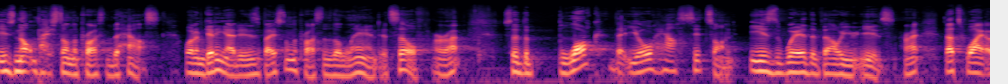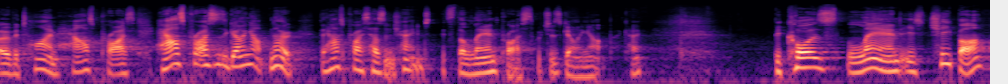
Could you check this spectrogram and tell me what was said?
is not based on the price of the house. What I'm getting at is based on the price of the land itself, all right? So the block that your house sits on is where the value is, all right? That's why over time house price house prices are going up. No, the house price hasn't changed. It's the land price which is going up? Because land is cheaper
